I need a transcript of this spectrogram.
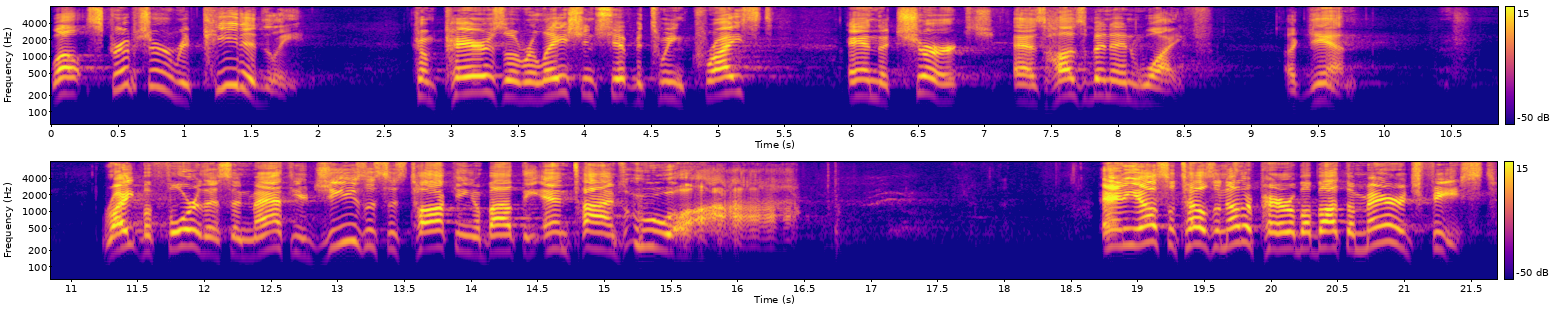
Well, Scripture repeatedly compares the relationship between Christ and the church as husband and wife. Again, Right before this in Matthew, Jesus is talking about the end times. Ooh, ah. And he also tells another parable about the marriage feast.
